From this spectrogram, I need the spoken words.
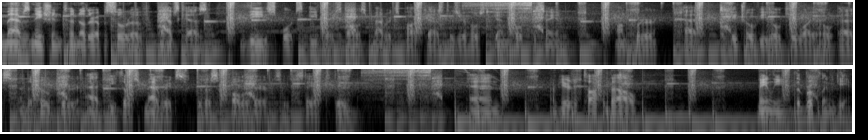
Mavs Nation, to another episode of Mavs Cast, the Sports Ethos Dallas Mavericks podcast. Is your host again, Hov on Twitter at H O V O K Y O S, and the show Twitter at Ethos Mavericks. Give us a follow there so you can stay up to date. And I'm here to talk about mainly the Brooklyn game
